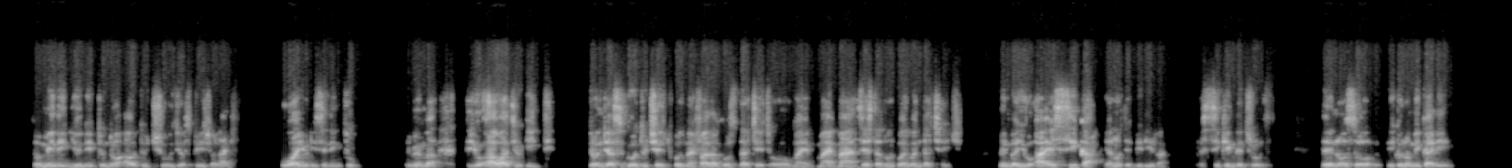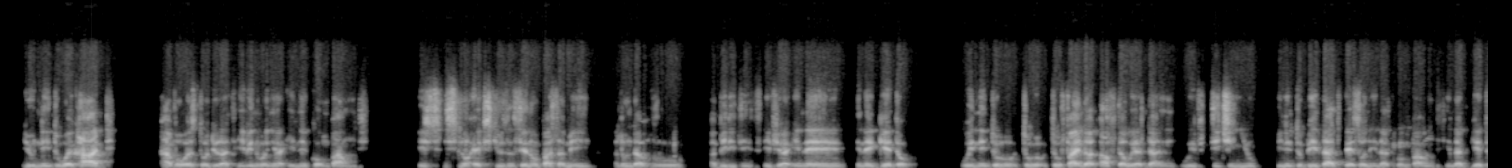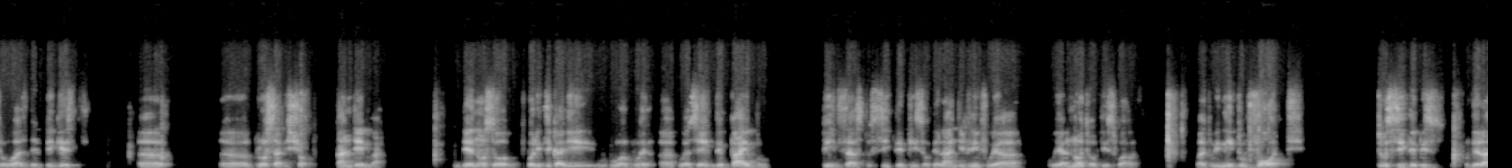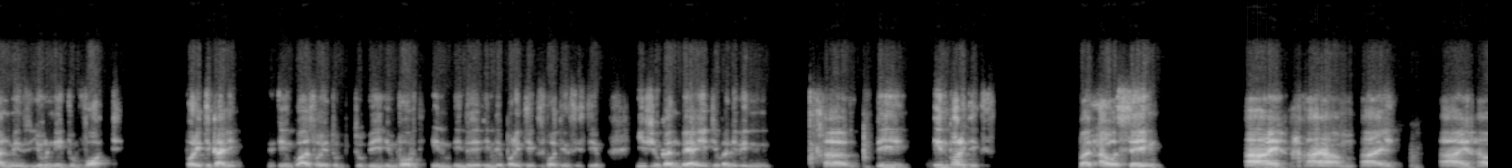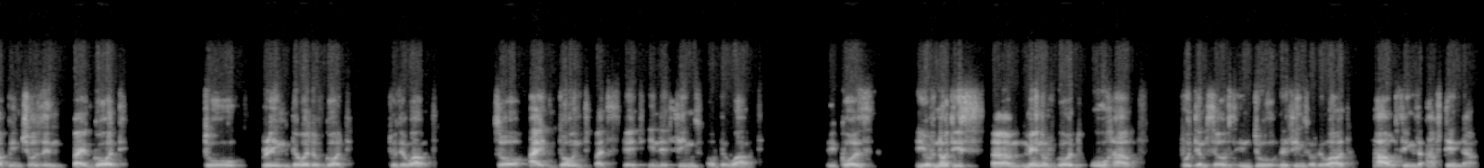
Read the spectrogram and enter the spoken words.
So meaning you need to know how to choose your spiritual life. Who are you listening to? Remember, you are what you eat. Don't just go to church because my father goes to that church or my, my, my ancestors don't go to that church. Remember, you are a seeker. You're not a believer. You're seeking the truth. Then also, economically, you need to work hard. I've always told you that even when you're in a compound, it's, it's no excuse and say, no, Pastor, me, I don't have uh, abilities. If you're in a in a ghetto, we need to, to, to find out after we are done with teaching you, you need to be that person in that compound, in that ghetto who has the biggest uh, uh, grocery shop, Kantemba. Then also politically, we are, uh, we are saying the Bible bids us to seek the peace of the land, even if we are we are not of this world. But we need to vote. To seek the peace of the land means you need to vote politically inquires for you to, to be involved in, in the in the politics voting system. If you can bear it, you can even uh, be in politics. But I was saying, I I am I I have been chosen by God to bring the word of God to the world. So I don't participate in the things of the world because you have noticed um, men of God who have put themselves into the things of the world, how things have turned out,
